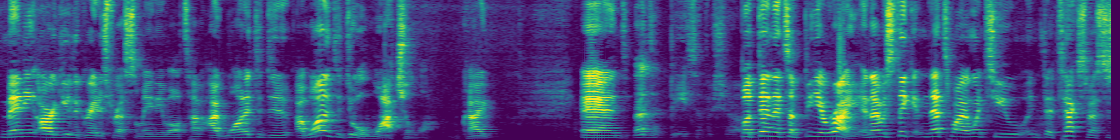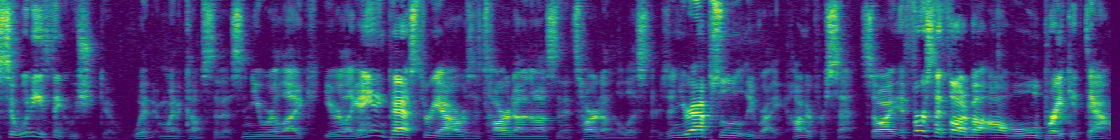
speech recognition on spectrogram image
many argue the greatest WrestleMania of all time. I wanted to do I wanted to do a watch along, okay? And That's a piece of a show. but then it's a you're right, and I was thinking and that's why I went to you in the text message. Said, "What do you think we should do when when it comes to this?" And you were like, "You were like anything past three hours, it's hard on us and it's hard on the listeners." And you're absolutely right, hundred percent. So I at first I thought about, oh well, we'll break it down.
